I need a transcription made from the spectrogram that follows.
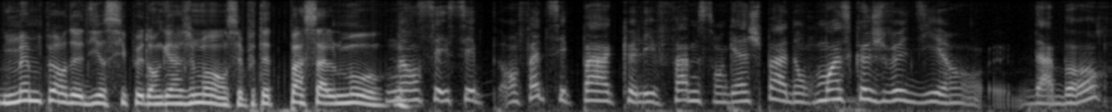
même peur de dire si peu d'engagement, c'est peut-être pas ça le mot. Non, c'est en fait, c'est pas que les femmes s'engagent pas. Donc moi, ce que je veux dire d'abord,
